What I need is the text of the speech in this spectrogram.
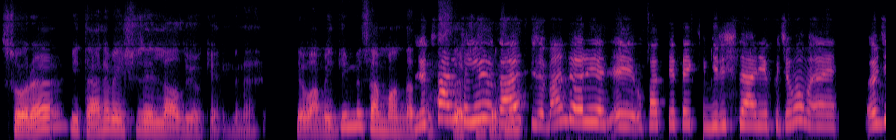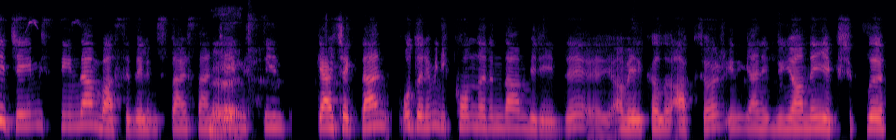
Sonra bir tane 550 alıyor kendine. Devam edeyim mi sen mi anlatmak Lütfen Kazan? gayet güzel. Ben de araya e, ufak tefek girişler yapacağım ama e, önce James Dean'den bahsedelim istersen. Evet. James Dean gerçekten o dönemin ikonlarından biriydi. Amerikalı aktör. Yani dünyanın en yakışıklı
